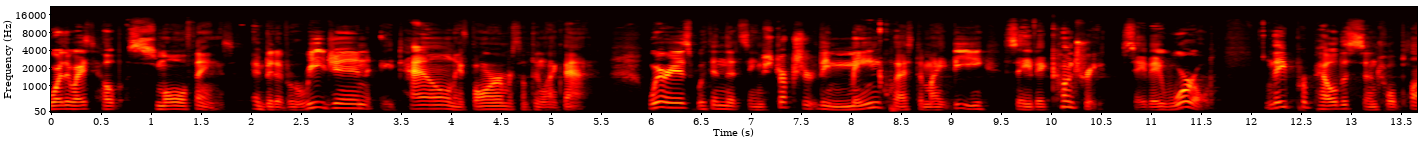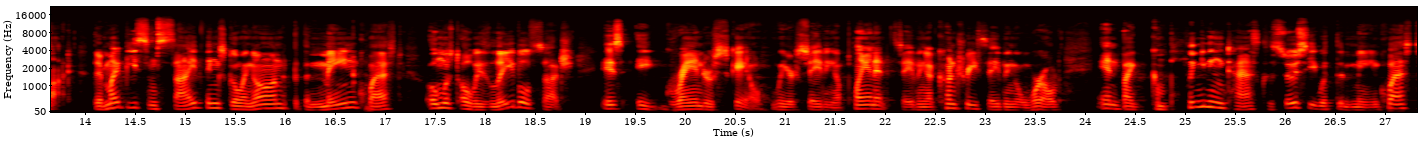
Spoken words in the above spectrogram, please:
or otherwise help small things. A bit of a region, a town, a farm, or something like that. Whereas within that same structure, the main quest might be save a country, save a world. They propel the central plot. There might be some side things going on, but the main quest, almost always labeled such, is a grander scale. We are saving a planet, saving a country, saving a world, and by completing tasks associated with the main quest,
